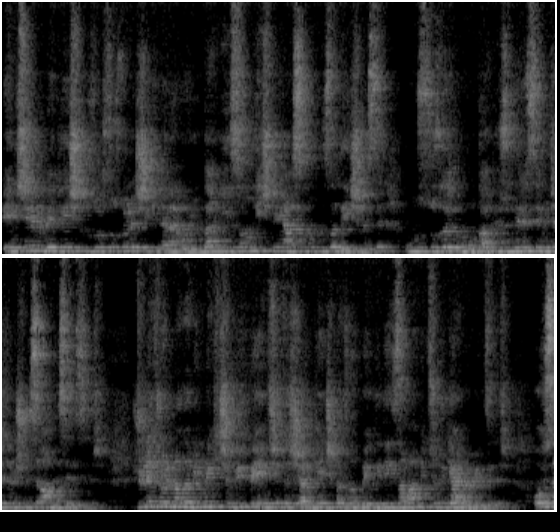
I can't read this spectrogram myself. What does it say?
Endişeli bir bekleyişin huzursuzluğuyla şekillenen oyunda insanın iç dünyasının hızla değişmesi, umutsuzların umuda, hüzünlerin sevince dönüşmesi an meselesidir. Juliet rolünü alabilmek için büyük bir endişe taşıyan genç kadının beklediği zaman bir türlü gelmemektedir. Oysa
